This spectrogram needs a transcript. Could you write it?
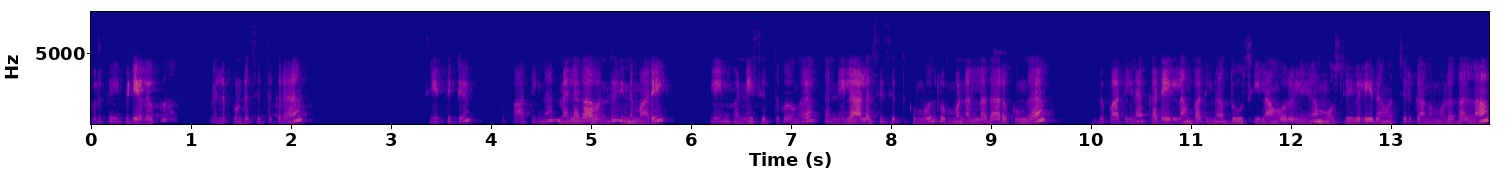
ஒரு கைப்பிடி அளவுக்கு வெள்ளைப்பூண்டை சேர்த்துக்கிறேன். சேர்த்துட்டு இப்போ பார்த்தீங்கன்னா மிளகா வந்து இந்த மாதிரி க்ளீன் பண்ணி சேர்த்துக்கோங்க. தண்ணியில் அலசி சேர்த்துக்கும் போது ரொம்ப நல்லதாக இருக்குங்க. இப்போ பார்த்தீங்கன்னா கடையிலலாம் பார்த்தீங்கன்னா தூசிலாம் ஒரு இல்லைன்னா மோஸ்ட்லி வெளியே தான் வச்சுருக்காங்க மிளகாலாம்.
